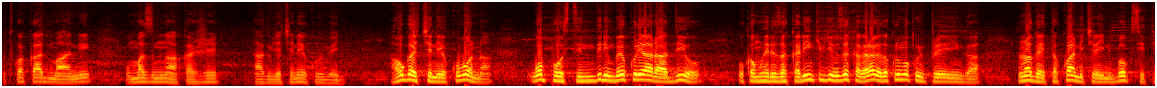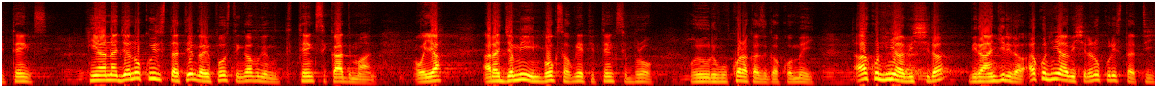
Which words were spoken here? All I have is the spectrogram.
witwa Cadman umaze umwaka aje ntabwo ibyo akeneye kubimenya. Ahubwo akeneye kubona wapositinga indirimbo ye kuri ya radiyo ukamuhereza akarinki byibuze kagaragaza ko urimo kubipureyinga noneho agahita kwandikira inbox iti thanks. Ntiyanajya no kuri sitati ye ngo ayipositinge avuge ngo thanks Cadman oya arajyamo iyi inbox avuga ati thanks bro. Uri uri gukora akazi gakomeye. Ariko ntiyabishyira birangirira. Ariko ntiyabishyira no kuri sitati ye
